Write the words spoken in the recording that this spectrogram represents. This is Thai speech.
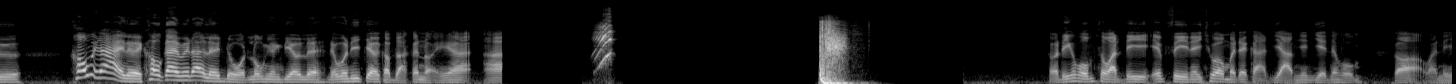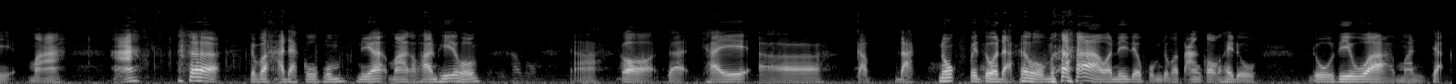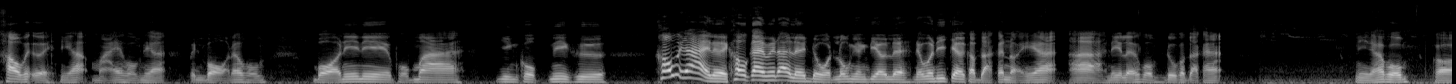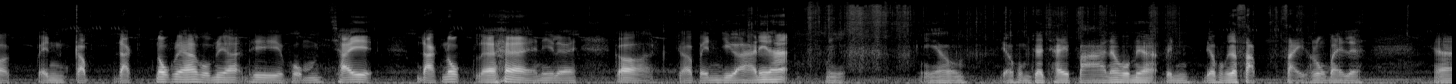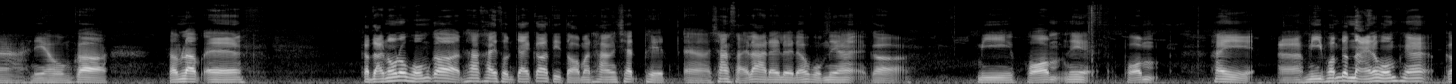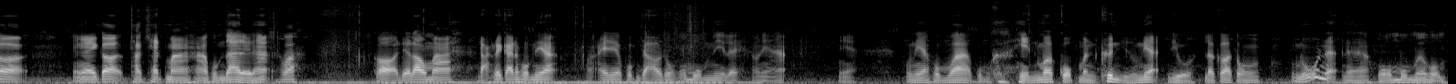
คือเข้าไม่ได้เลย เข้าใกล้ไม่ได้เลยโดดลงอย่างเดียวเลย เดี๋ยววันนี้เจอกับดักกันหน่อยฮะอ่าสวัสดีครับผม สวัสดี FC ในช่วงบรรยากาศยามเย็นๆนะผม ก็วันนี้มาหาจะมาหาดักกูผมเนี่ยมากับพานพีนะผมครับผมอ่าก็จะใช้อ่ากับดักนกเป็นตัวดักนะผม วันนี้เดี๋ยวผมจะมาตั้งกล้องให้ดู ดูที่ว่ามันจะเข้าไหม่เอ่ยนี่ฮะหมายผมเนี่ยเป็นบ่อนะผมบ่อนี้นี่ผมมายิงกบนี่คือ เข้าไม่ได้เลย เข้าใกล้ไม่ได้เลยโดดลงอย่างเดียวเลยเดี๋ยววันนี้เจอกับดักกันหน่อยฮะอ่านี่เลยครับผมดูกับดักฮะนี่นะครับผมก็เป็นกับดักนกนะครับผมเนี่ยที่ผมใช้ดักนกเลยนี่เลย ก็จะเป็นเหยื่อนี่นะฮะนี่นี่ครับผมเดี๋ยวผมจะใช้ปลานะผมเนี่ยเป็นเดี๋ยวผมจะสับใส่ลงไปเลย อ่านี่ครับผมก็สำหรับเอกับดักนกของผมก็ถ้าใครสนใจก็ติดต่อมาทางแชทเพจช่างสายล่าได้เลยนะครับผมเนี่ยฮะก็มีพร้อมนี่พร้อมให้อ่ามีพร้อมจำหน่ายนะผมนะก็ยังไงก็ทักแชทมาหาผมได้เลยนะว่าก็เดี๋ยวเรามาดักด้วยกันนะผมเนี่ยไอเนี่ยผมจะเอาตรงหัวมุมนี่เลยตรงเนี้ยฮะเนี่ยตรงเนี้ยผมว่าผมเห็นว่ากบมันขึ้นอยู่ตรงเนี้ยอยู่ แล้วก็ตรงนู้นน่ะนะหัวมุมนะผม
